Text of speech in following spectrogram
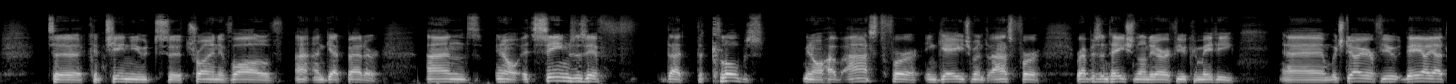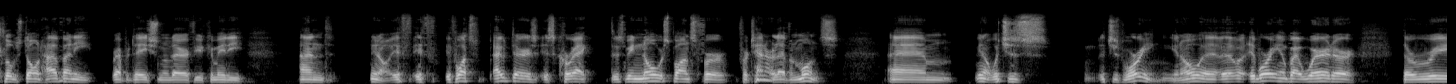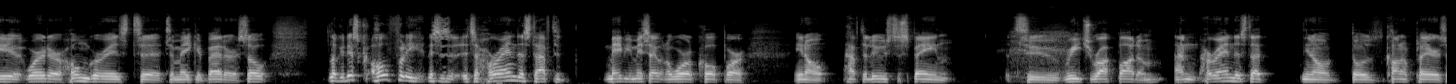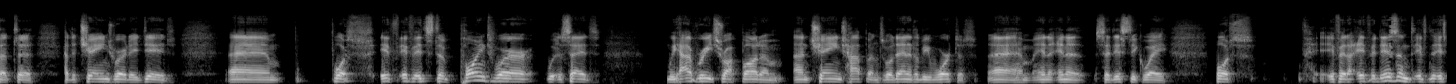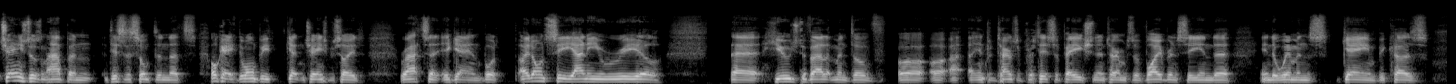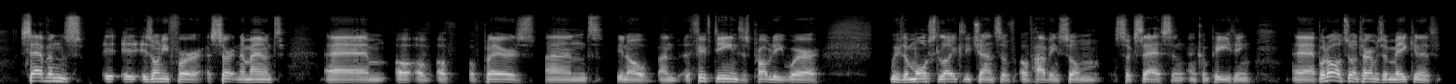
to continue to try and evolve and, and get better, and you know, it seems as if that the clubs, you know, have asked for engagement, asked for representation on the RFU committee, um, which the RFU, the AIL clubs don't have any representation on the RFU committee, and you know, if if if what's out there is, is correct, there's been no response for for ten or eleven months, um, you know, which is which is worrying. You know, uh, uh, worrying about where their the real where their hunger is to to make it better. So, look at this. Hopefully, this is it's a horrendous to have to maybe miss out on a World Cup or you know have to lose to Spain to reach rock bottom, and horrendous that you know those kind of players had to had to change where they did. Um, but if, if it's the point where we said we have reached rock bottom and change happens, well, then it'll be worth it um, in, a, in a sadistic way. But if it if it isn't if if change doesn't happen, this is something that's okay. There won't be getting changed beside rats again, but I don't see any real uh, huge development of uh, uh, in terms of participation, in terms of vibrancy in the in the women's game because sevens is only for a certain amount um, of, of, of players, and you know, and 15s is probably where we've the most likely chance of, of having some success and, and competing, uh, but also in terms of making it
